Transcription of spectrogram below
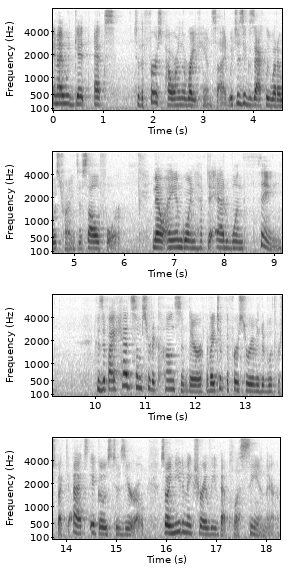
and I would get x to the first power on the right-hand side, which is exactly what I was trying to solve for. Now, I am going to have to add one thing because if I had some sort of constant there, if I took the first derivative with respect to x, it goes to 0. So I need to make sure I leave that plus c in there.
